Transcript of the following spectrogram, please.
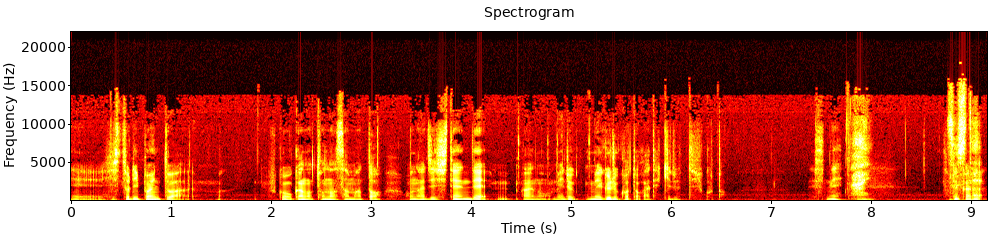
えーヒストリーポイントはま福岡の殿様と同じ視点であの巡ることができるということですね。はいそれからそして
